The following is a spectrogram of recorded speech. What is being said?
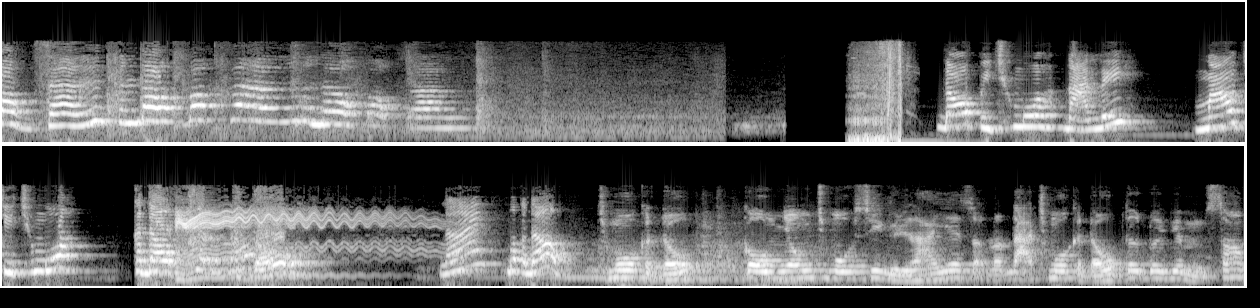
បោកសៅកណ្ដោបោកសៅកណ្ដោបោកសៅដោពីឈ្មោះដាលីមកជាឈ្មោះកដោបកដោបណែមកកដោបឈ្មោះកដោបកូនខ្ញុំឈ្មោះស៊ីវិល័យសក់ដល់ដាក់ឈ្មោះកដោបទៅដូចវាមិនសម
